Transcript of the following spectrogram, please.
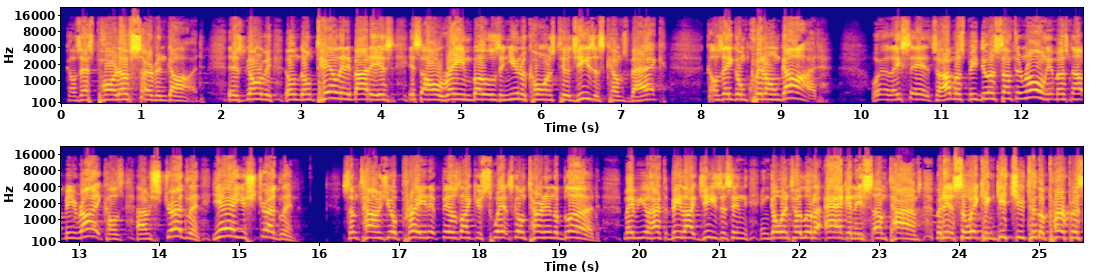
Because that's part of serving God. There's going to be, don't, don't tell anybody it's, it's all rainbows and unicorns till Jesus comes back. Because they going to quit on God. Well, they said, so I must be doing something wrong. It must not be right because I'm struggling. Yeah, you're struggling. Sometimes you'll pray and it feels like your sweat's going to turn into blood. Maybe you'll have to be like Jesus and, and go into a little agony sometimes, but it's so it can get you to the purpose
